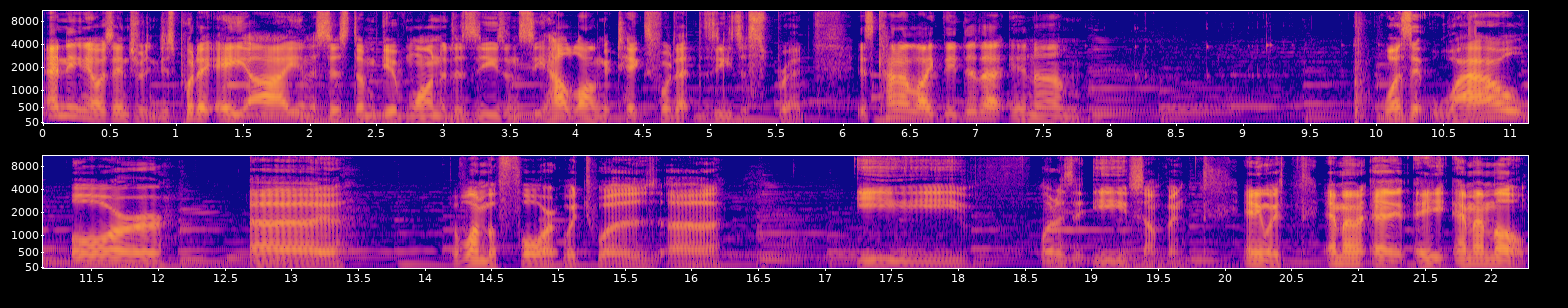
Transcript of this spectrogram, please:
And you know, it's interesting. Just put an AI in a system, give one a disease, and see how long it takes for that disease to spread. It's kind of like they did that in um, was it WoW or uh, the one before it, which was uh, Eve. What is it? Eve something. Anyways, M- a, a MMO.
